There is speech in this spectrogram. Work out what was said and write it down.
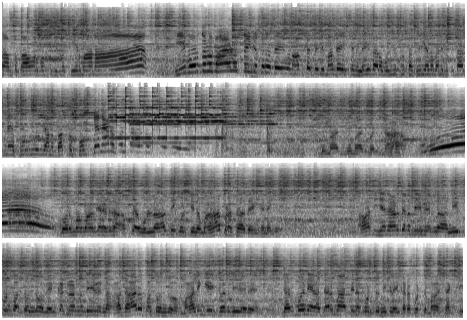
ಸಾರ್ಥ ಕಾವಡು ಬರ್ತಿದ್ದ ತೀರ್ಮಾನ. ಈ ಬರ್ತಲು ಮಾಡುತ್ತೆ ದೇವನ ದೈವನ ಅತ್ತ ಪಿದಿ ಮದ ಇಕ್ಕಿನ ಲೈದಾರ ಒಂದು ಸುತ್ತ ತಿರಿಯದ ಬಲಿ ಸಿಗಾಡ್ಲೆ ಪುರ್ಲು ಯಾನ ಬತ್ತು ನಾನು ದುಮಾದಿ ದುಮಾದಿ ಬಂತ? ಓ! ವರ್ಮ ಮಗ ಹಿಡಿದ ಅಪ್ಪ ಉಳ್ಳಾಲ್ತಿ ಕೊಡ್ತಿನ ಮಹಾಪ್ರಸಾದ ಎಂಕನಿಗೆ. ಆದಿ ಜನಾರ್ದನ ದೇವರನ್ನ ನಿರ್ಪುಲ್ ಪತ್ತೊಂದು ವೆಂಕಟರಮಣ ದೇವರನ್ನ ಆಧಾರ ಪತ್ತೊಂದು ಮಾಲಿಂಗೇಶ್ವರ ದೇವರ. ಆಪಿನ ಕೊಡ್ತು ನಿಖಲೆ ಕರ ಕೊಡ್ತು ಮಹಾಶಕ್ತಿ.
